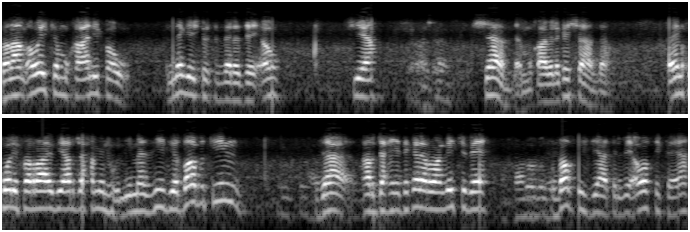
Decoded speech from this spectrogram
بەڵام ئەوەی کە مخالیفە و نەگەیشتە دەرەجەی ئەو چییە شاذة مقابلەکەی شاذة. فإن خولف الراوي بأرجح منه لمزيد ضبط جاء أرجحيتك الروانجي به ضبط زيادة به أو صفة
